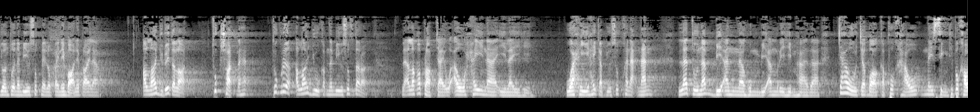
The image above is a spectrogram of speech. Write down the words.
โยนตัวนบียูซุฟในลงไปในบ่อเรียบร้อยแล้วอัลลอฮ์อยู่ด้วยตลอด ทุกช็อตนะฮะทุกเรื่องอัลลอฮ์อยู่กับนบียูซุฟตลอด และอัลลอฮ์ก็ปลอบใจว่าเอาให้นาอีไลฮีวะฮีให้กับยูซุฟขณะนั้นและตูนับบีอันนาฮุมบีอัมริฮิมฮาดาเจ้าจะบอกกับพวกเขาในสิ่งที่พวกเขา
